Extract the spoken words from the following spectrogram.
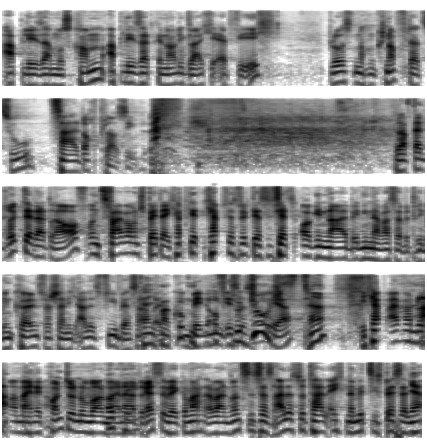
Ableser muss kommen, Ableser hat genau die gleiche App wie ich, bloß noch ein Knopf dazu, Zahl doch plausibel. dann drückt er da drauf und zwei Wochen später, ich habe ich hab jetzt wirklich, das ist jetzt original Berliner Wasserbetrieb. In Köln ist wahrscheinlich alles viel besser. Kann ich mal gucken, in Berlin ist es so, ja. Ich habe einfach nur mal meine Kontonummer und okay. meine Adresse weggemacht, aber ansonsten ist das alles total echt. Damit Sie es besser ja.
